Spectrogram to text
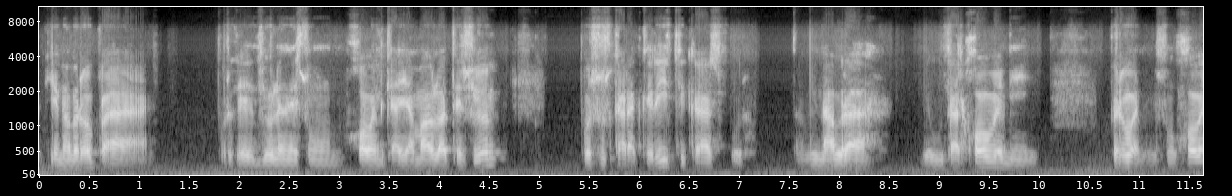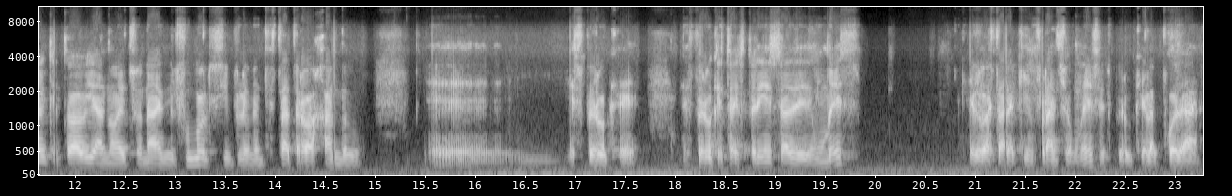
aquí en Europa, porque Julen es un joven que ha llamado la atención por sus características, por también ahora debutar joven y pero bueno, es un joven que todavía no ha hecho nada en el fútbol, simplemente está trabajando eh, espero que, espero que esta experiencia de un mes, él va a estar aquí en Francia un mes, espero que la pueda,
